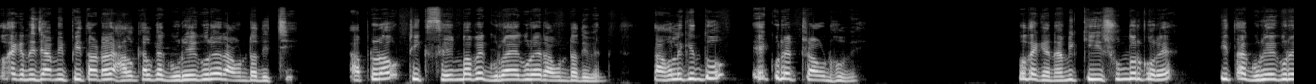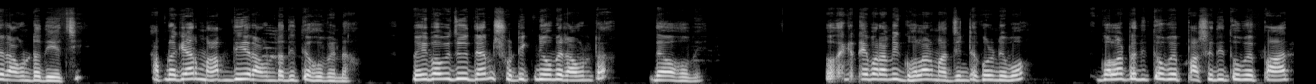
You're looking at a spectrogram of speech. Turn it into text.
তো দেখেন, এই যে আমি পিতাটারে হালকা হালকা ঘুরিয়ে ঘুরিয়ে রাউন্ডটা দিচ্ছি। আপনারাও ঠিক সেমভাবে ঘুরায় ঘুরায় রাউন্ডটা দিবেন। তাহলে কিন্তু একুরেট রাউন্ড হবে। তো দেখেন, আমি কি সুন্দর করে পিতা ঘুরিয়ে ঘুরিয়ে রাউন্ডটা দিয়েছি। আপনাকে আর মাপ দিয়ে রাউন্ডটা দিতে হবে না। তো এইভাবে যদি দেন, সঠিক নিয়মে রাউন্ডটা দেওয়া হবে। তো দেখেন, এবার আমি গলার মার্জিনটা করে নেব। গলাটা দিতে হবে, পাশে দিতে হবে পাঁচ,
